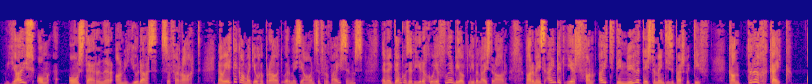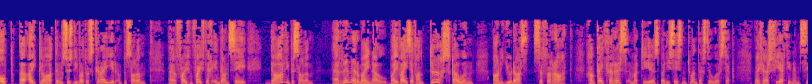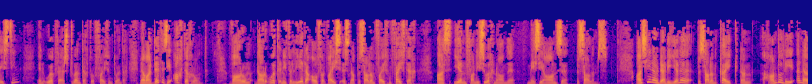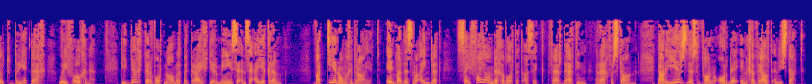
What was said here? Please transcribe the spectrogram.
juis om ons te herinner aan Judas se verraad. Nou het ek al met jou gepraat oor messiaanse verwysings en ek dink ons het hier 'n goeie voorbeeld, liewe luisteraar, waar mense eintlik eers vanuit die Nuwe Testamentiese perspektief kan terugkyk op 'n uitlating soos die wat ons kry hier in Psalm uh, 55 en dan sê daardie Psalm herinner my nou by wyse van terugskouing aan Judas se verraad gaan kyk gerus in Matteus by die 26ste hoofstuk by vers 14 en 16 en ook vers 20 tot 25. Nou maar dit is die agtergrond waarom daar ook in die verlede al verwys is na Psalm 55 as een van die sogenaamde messiaanse psalms. As jy nou dan die hele Psalm kyk, dan handel die inhoud breedweg oor die volgende: Die digter word naamlik bedreig deur mense in sy eie kring wat teen hom gedraai het en wat dis nou eintlik sy vyande geword het as ek vers 13 reg verstaan. Daar heers dus wanorde en geweld in die stad.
